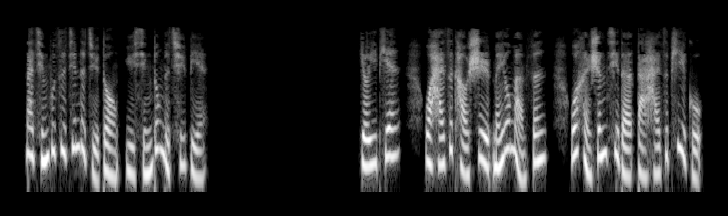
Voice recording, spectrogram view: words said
那情不自禁的举动与行动的区别？有一天，我孩子考试没有满分，我很生气的打孩子屁股。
